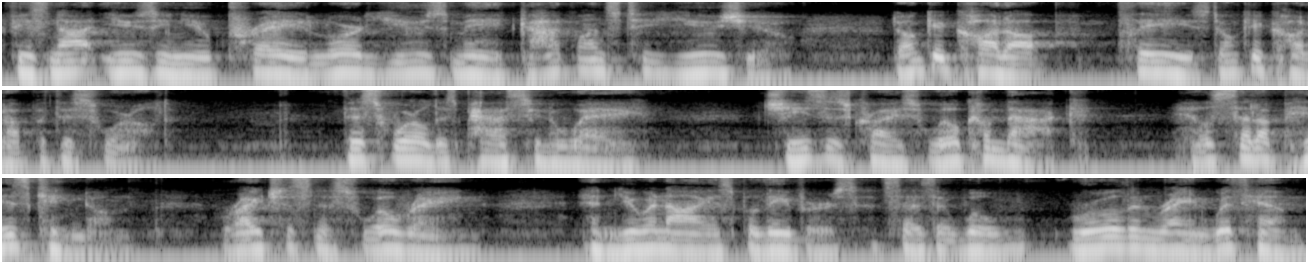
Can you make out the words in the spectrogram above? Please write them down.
If He's not using you, pray, Lord, use me. God wants to use you. Don't get caught up. Please, don't get caught up with this world. This world is passing away. Jesus Christ will come back He'll set up his kingdom. Righteousness will reign. And you and I, as believers, it says that we'll rule and reign with him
